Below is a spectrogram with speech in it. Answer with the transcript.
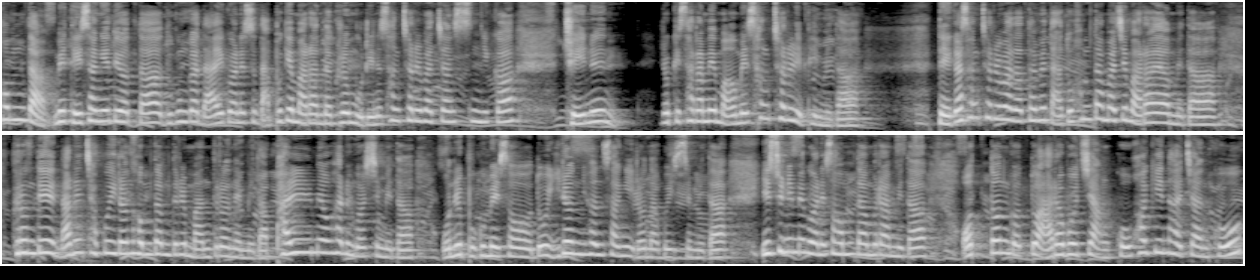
험담의 대상이 되었다. 누군가 나에 관해서 나쁘게 말한다. 그럼 우리는 상처를 받지 않습니까? 죄는 이렇게 사람의 마음에 상처를 입힙니다. 내가 상처를 받았다면 나도 험담하지 말아야 합니다. 그런데 나는 자꾸 이런 험담들을 만들어냅니다. 발명하는 것입니다. 오늘 복음에서도 이런 현상이 일어나고 있습니다. 예수님에 관해서 험담을 합니다. 어떤 것도 알아보지 않고 확인하지 않고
